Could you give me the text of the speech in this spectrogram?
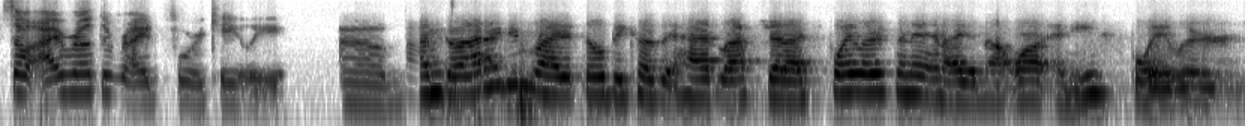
So I wrote the ride for Kaylee. Um, I'm glad I didn't write it though because it had Last Jedi spoilers in it, and I did not want any spoilers.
